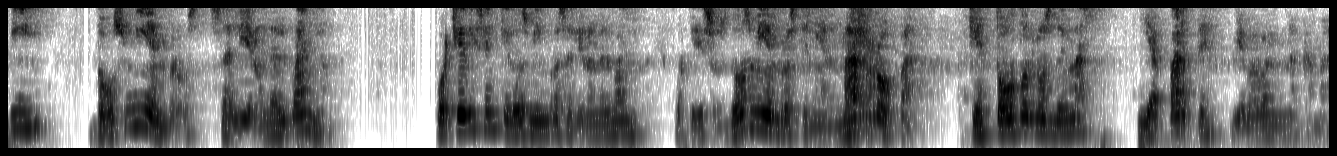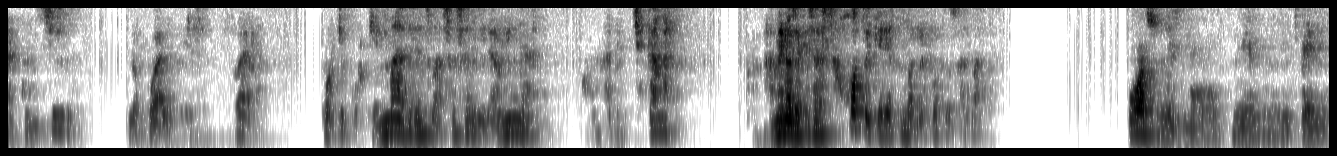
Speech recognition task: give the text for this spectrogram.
Y dos miembros salieron al baño. ¿Por qué dicen que dos miembros salieron al baño? Porque esos dos miembros tenían más ropa que todos los demás y aparte llevaban una cámara consigo, lo cual es raro. Porque ¿por qué madres vas a salir a orinar con una pinche cámara? A menos de que seas joto y querías tomarle fotos al vato. O a su mismo miembro del pene.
